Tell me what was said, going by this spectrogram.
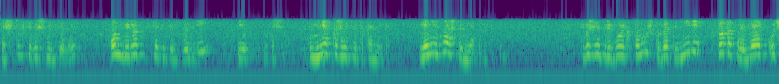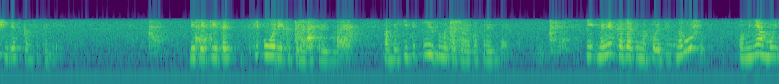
значит, что Всевышний делает? Он берет всех этих злодей, и значит, у меня, скажем, есть высокомерие. Я не знаю, что у меня это Всевышний приводит к тому, что в этом мире кто-то проявляет очень резкое высокомерие. Есть какие-то теории, которые это проявляют. Там какие-то измы, которые это проявляют. И момент, когда это находится снаружи, у меня мой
